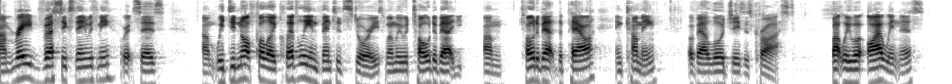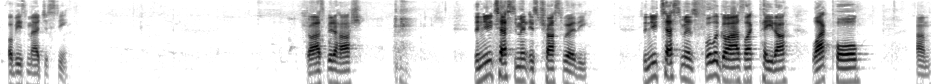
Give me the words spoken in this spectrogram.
Um, read verse 16 with me, where it says, um, We did not follow cleverly invented stories when we were told about, um, told about the power and coming of our Lord Jesus Christ, but we were eyewitness of his majesty. Guys, bit of hush. The New Testament is trustworthy. The New Testament is full of guys like Peter, like Paul, um,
